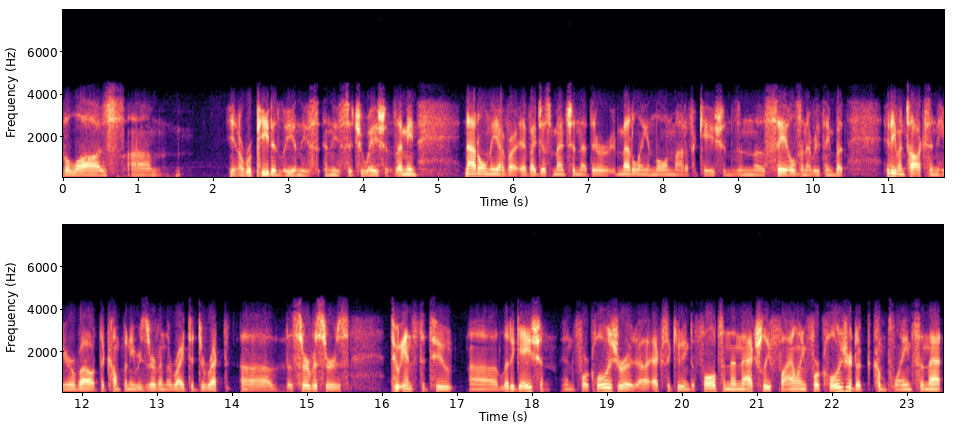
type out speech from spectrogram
the laws, um, you know, repeatedly in these in these situations. I mean, not only have I, have I just mentioned that they're meddling in loan modifications and the sales and everything, but it even talks in here about the company reserving the right to direct uh, the servicers to institute uh, litigation and foreclosure, uh, executing defaults, and then actually filing foreclosure to complaints, and that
